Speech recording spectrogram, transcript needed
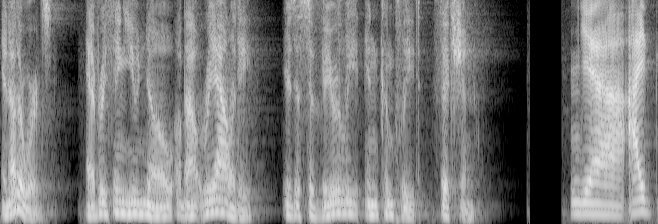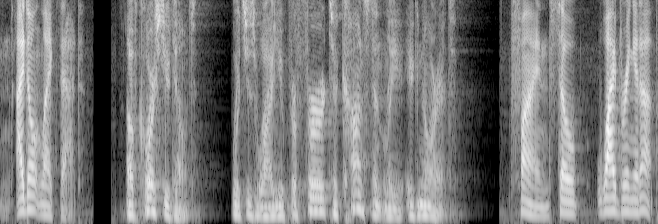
In other words, everything you know about reality is a severely incomplete fiction. Yeah, I, I don't like that. Of course you don't, which is why you prefer to constantly ignore it. Fine, so why bring it up?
